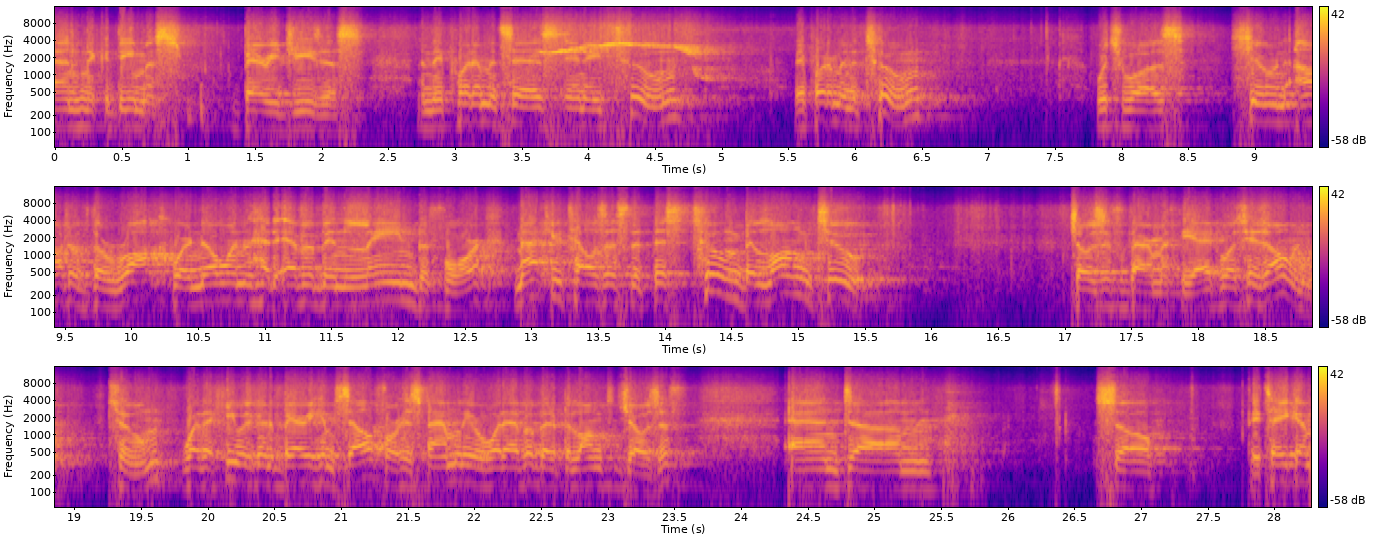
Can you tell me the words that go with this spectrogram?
and Nicodemus buried Jesus. And they put him, it says, in a tomb. They put him in a tomb, which was hewn out of the rock where no one had ever been lain before. Matthew tells us that this tomb belonged to Joseph of Arimathea. It was his own tomb, whether he was going to bury himself or his family or whatever, but it belonged to Joseph. And um, so they take him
